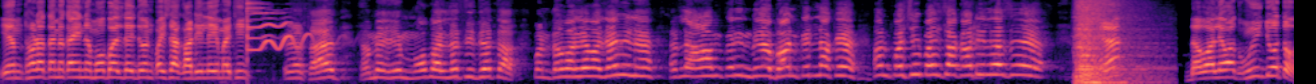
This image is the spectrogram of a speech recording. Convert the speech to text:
એમ થોડા તમે કઈને મોબાઈલ દઈ દો ને પૈસા કાઢી લે એમાંથી. એ સાહેબ અમે એમ મોબાઈલ નથી દેતા પણ દવા લેવા જાવી ને એટલે આમ કરીને બે ભાન કરી નાખે અને પછી પૈસા કાઢી લેશે હે? દવા લેવા તો હું જોતો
